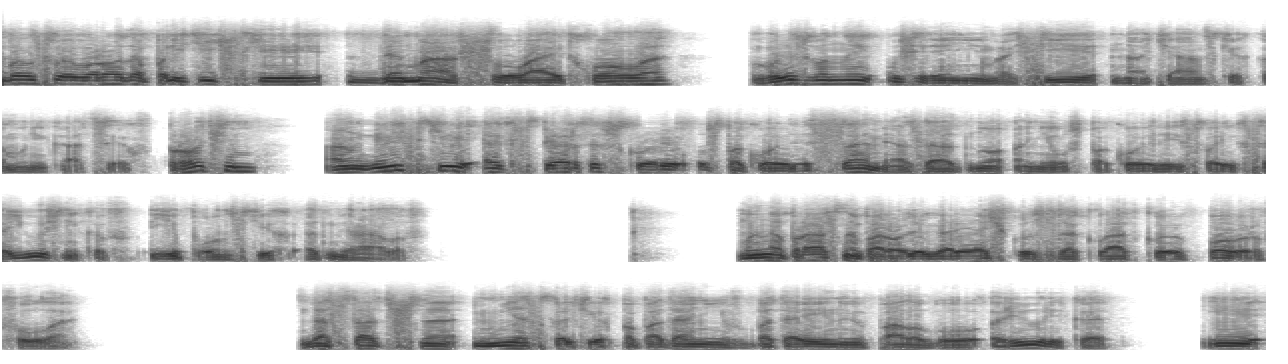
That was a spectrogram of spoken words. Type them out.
был своего рода политический демарш Уайтхолла, вызванный усилением России на океанских коммуникациях. Впрочем, английские эксперты вскоре успокоились сами, а заодно они успокоили и своих союзников, японских адмиралов. Мы напрасно пороли горячку с закладкой Поверфула. Достаточно нескольких попаданий в батарейную палубу Рюрика — и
